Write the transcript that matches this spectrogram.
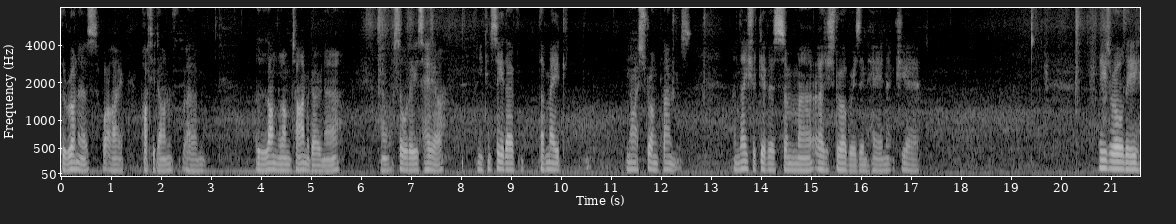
the runners, what I potted on um, a long, long time ago now. I saw these here, and you can see they've they've made nice, strong plants, and they should give us some uh, early strawberries in here next year. These are all the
